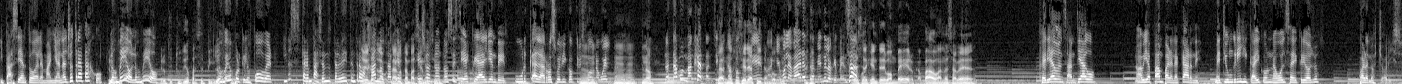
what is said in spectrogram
Y pasear toda la mañana. Yo trabajo, Pero los usted- veo, los veo. Pero usted estudió para ser piloto. Los veo porque los puedo ver. Y no sé si estarán paseando, tal vez estén trabajando también. claro, están paseando, Ellos no, sí. no sé si es que alguien de Urca agarró su helicóptero y se fue a una vuelta. Ujú, No. No estamos en Manhattan, chicos. Claro, no tampoco, sucede ¿eh? así tampoco. Bajemos la vara también de lo que pensamos. ser gente de bomberos, capaz, anda a saber. Feriado en Santiago. No había pan para la carne. Metí un gris y caí con una bolsa de criollos para los chorizos.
